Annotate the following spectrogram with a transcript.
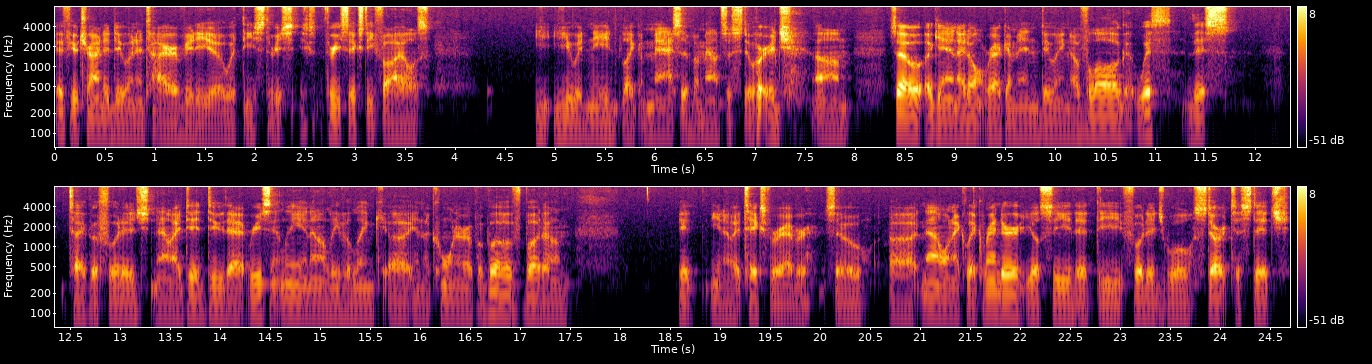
if you're trying to do an entire video with these 360 files, you would need like massive amounts of storage. Um, so again, I don't recommend doing a vlog with this type of footage. Now I did do that recently and I'll leave a link uh, in the corner up above, but um, it you know it takes forever. So uh, now when I click render, you'll see that the footage will start to stitch.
